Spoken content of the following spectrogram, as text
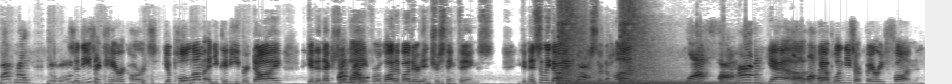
So these are tarot cards. You pull them and you could either die, get an extra life, or a lot of other interesting things. You can instantly die, you can start a hunt. Yeah, uh, yeah, pulling these are very fun.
